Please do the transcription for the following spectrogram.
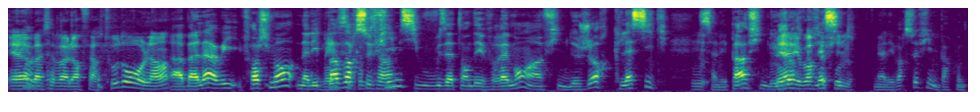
Et euh, bah ça va leur faire tout drôle hein. Ah bah là oui, franchement, n'allez pas voir ce ça. film si vous vous attendez vraiment à un film de genre classique. Mm. Ça n'est pas un film de Mais genre allez voir ce film. Mais allez voir ce film par contre.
